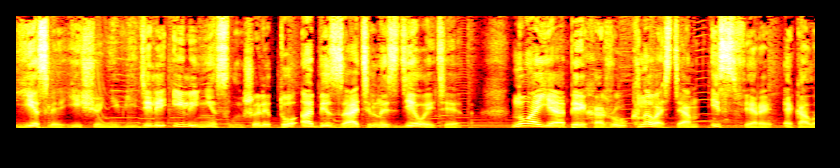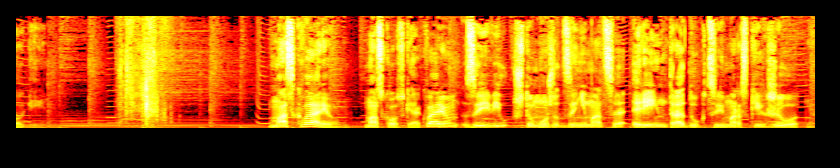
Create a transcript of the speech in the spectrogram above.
Если еще не видели или не слышали, то обязательно сделайте это. Ну а я перехожу к новостям из сферы экологии. Москвариум, московский аквариум, заявил, что может заниматься реинтродукцией морских животных.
